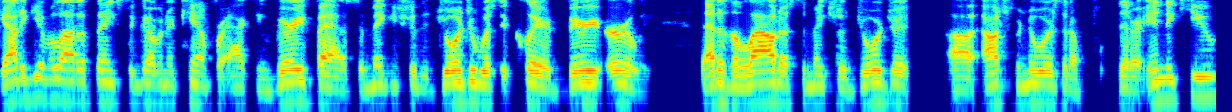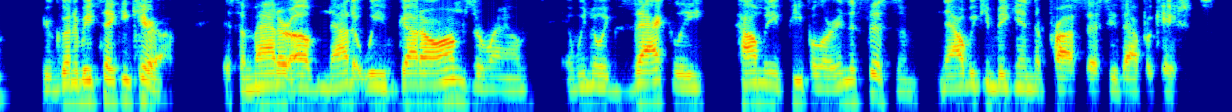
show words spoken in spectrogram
got to give a lot of thanks to Governor Kemp for acting very fast and making sure that Georgia was declared very early. That has allowed us to make sure Georgia uh, entrepreneurs that are that are in the queue, you're going to be taken care of. It's a matter of now that we've got our arms around and we know exactly how many people are in the system, now we can begin to process these applications.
